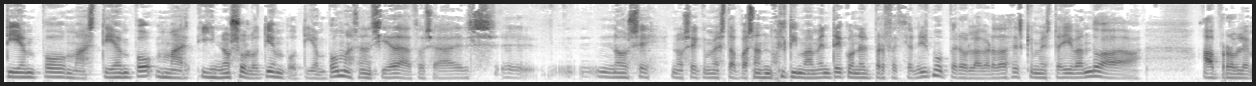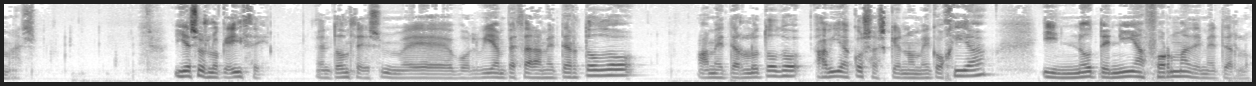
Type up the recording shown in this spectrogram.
tiempo más tiempo más y no solo tiempo tiempo más ansiedad o sea es eh, no sé no sé qué me está pasando últimamente con el perfeccionismo pero la verdad es que me está llevando a a problemas. Y eso es lo que hice. Entonces me volví a empezar a meter todo, a meterlo todo. Había cosas que no me cogía y no tenía forma de meterlo.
